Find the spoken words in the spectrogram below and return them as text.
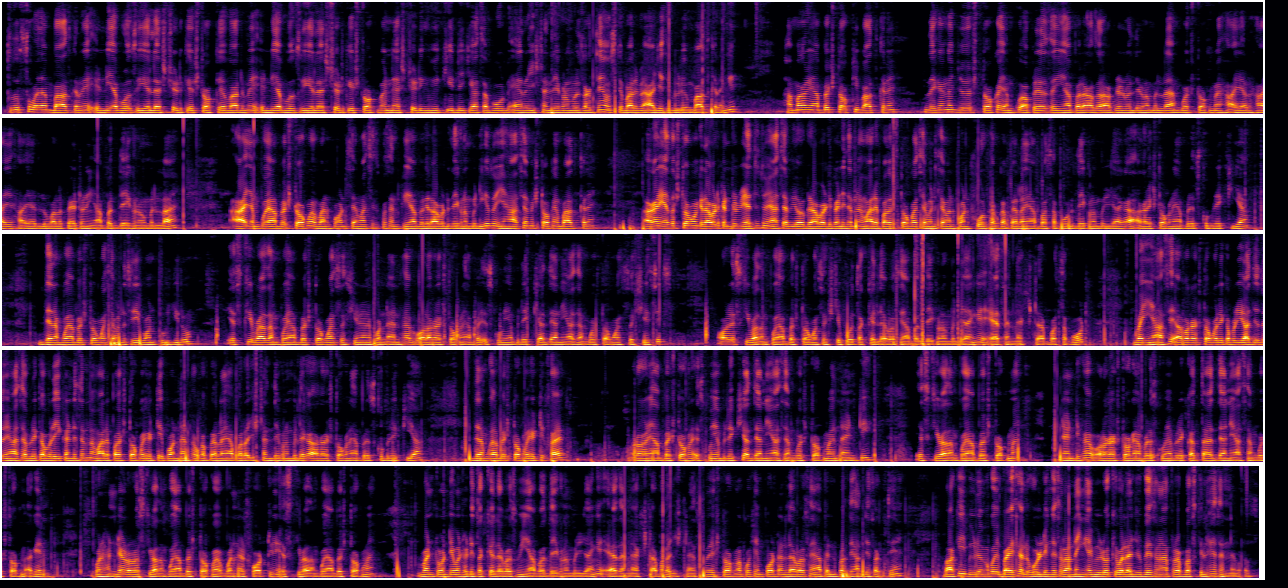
तो दोस्तों, आज हम बात करेंगे इंडिया बुल्स रियल एस्टेट के स्टॉक के बारे में। इंडिया बुल्स रियल एस्टेट के स्टॉक में नेक्स्ट ट्रेडिंग वीक के लिए क्या सपोर्ट एंड रजिस्टर देखने को मिल सकते हैं, उसके बारे में आज इस वीडियो में बात करेंगे। हम अगर यहाँ पर स्टॉक की बात करें तो देखेंगे जो स्टॉक है, हमको अप्रैल से यहाँ पर था अप्रैल में देखने को मिल रहा है। हमको स्टॉक में हायर हाई हायर लो वाला पैटर्न यहाँ पर देखने को मिल रहा है। आज हमको यहाँ पर स्टॉक में one point seven six percent की यहाँ पर गिरावट देखने को मिली है। तो यहाँ से हम स्टॉक में बात करें। अगर यहाँ से स्टॉक में गिरावट कंटिन्यू रहती है तो यहाँ से अभी और गिरावट कंडीशन में हमारे पास स्टॉक में seven seven point four five का पहला यहाँ पर सपोर्ट देखने को मिल जाएगा। अगर स्टॉक ने यहाँ पर इसको ब्रेक किया देन हमको यहाँ पर स्टॉक में seventy three point two zero इसके बाद हमको यहाँ पर स्टॉक में sixty nine point nine five और अगर स्टॉक ने यहाँ पर इसको भी यहाँ ब्रेक किया देन यहाँ से हमको स्टॉक में सिक्सटी सिक्स और इसके बाद हमको यहाँ पर स्टॉक में सिक्सटी फोर तक के लेवल्स यहाँ पर देखने को मिल जाएँगे एज ए नेक्स्ट स्टेप पर सपोर्ट भाई यहाँ से अब अगर स्टॉक में रिकवरी आती है तो यहाँ से अब रिकवरी कंडीशन में हमारे पास स्टॉक में एट्टी पॉइंट नाइन का पहला यहाँ पर रजिस्टेंस देखने को मिलेगा। अगर स्टॉक ने यहाँ पर इसको ब्रेक किया देन हमको यहाँ पर स्टॉक में एट्टी फाइव और अगर यहाँ पर स्टॉक ने इसको यहाँ ब्रेक किया देन यहाँ से हमको स्टॉक में नाइन्टी इसके बाद हमको यहाँ पर स्टॉक में नाइन्टी फाइव और अगर स्टॉक यहाँ पर इसको यहाँ ब्रेक करता है देन यहाँ से हमको स्टॉक में अगेन वन हंड्रेड और उसके बाद हमको यहाँ पर स्टॉक में वन हंड्रेड फोर्टीन इसके बाद हमको यहाँ पर स्टॉक में वन ट्वेंटी वन थर्टी तक के लेवल्स में यहाँ पर देखने मिल जाएँगे एज ए नेक्स्ट आप रजिस्टेंस तो स्टॉक में कुछ इंपॉर्टेंट लेवल्स हैं, आप इन पर ध्यान दे सकते हैं। बाकी वीडियो में कोई बाई सेल होल्डिंग की सलाह नहीं है वीडियो केवल एजुकेशनल पर्पज़ के लिए धन्यवाद।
